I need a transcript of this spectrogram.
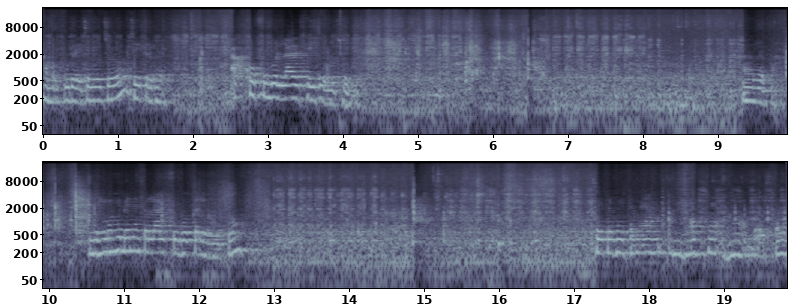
આખામાં પૂરાઈ જવો જોઈએ ચૈત્રભાઈ આખો ફૂગો લાલ થઈ જવો જોઈએ અરે વાહ નિર્મોહી બેને તો લાલ ફૂગો કરી લીધો. ચૈત્રભાઈ તમે આમ આમ હાથને હા, બસ, તમે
